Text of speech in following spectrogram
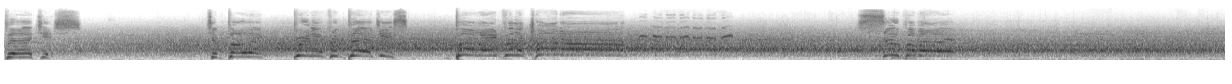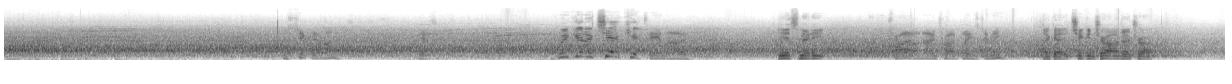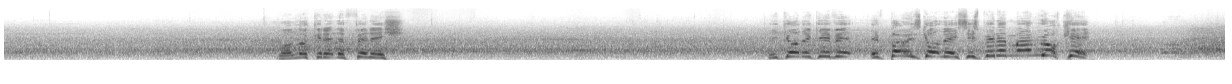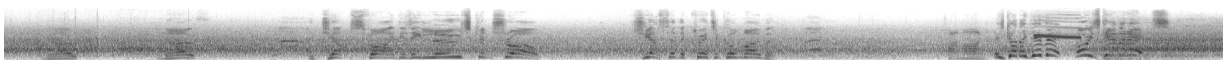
Burgess to Bowen. Brilliant from Burgess. Bowen for the corner. Super Bowen. Just check that one. Yeah. We're going to check it. TMO. Yes, Matty. Try or no try, please, Jimmy. Okay, chicken try or no try? Well, looking at the finish. You got to give it. If Bowen's got this, he's been a man rocket. No. No. The jump's fine. Does he lose control? Just at the critical moment. Time on. He's got to give it. Oh, he's given it!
